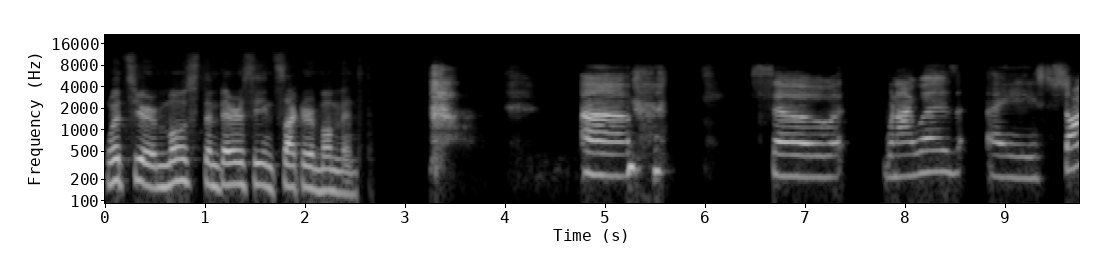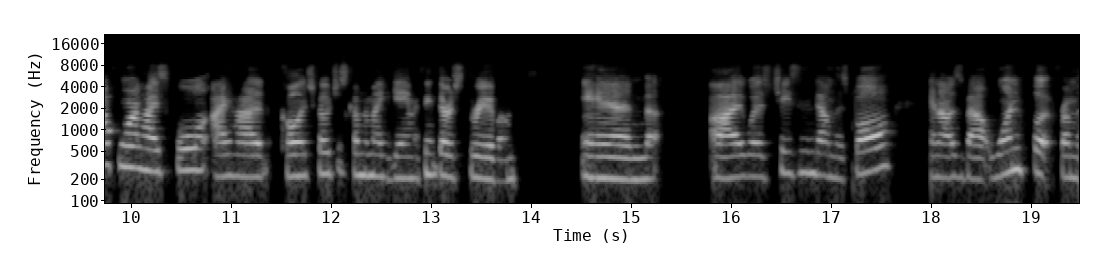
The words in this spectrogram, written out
What's your most embarrassing soccer moment? Um, so when I was a sophomore in high school, I had college coaches come to my game. I think there's three of them, and I was chasing down this ball, and I was about one foot from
